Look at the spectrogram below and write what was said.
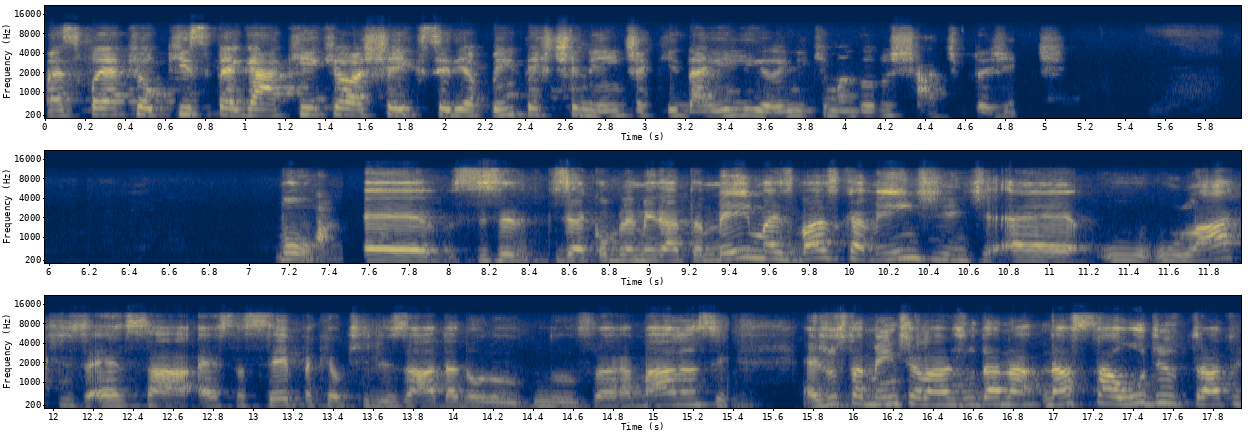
mas foi a que eu quis pegar aqui, que eu achei que seria bem pertinente aqui, da Eliane, que mandou no chat para gente. Bom, é, se você quiser complementar também, mas basicamente, gente, é, o, o essa, essa cepa que é utilizada no, no Flora Balance, é justamente ela ajuda na, na saúde do trato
